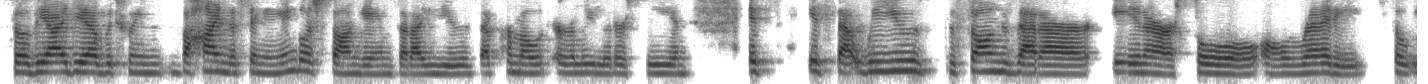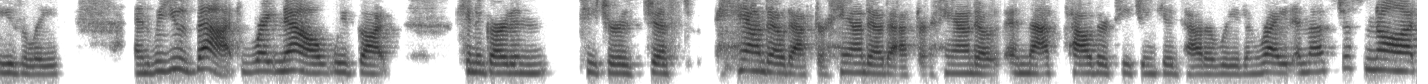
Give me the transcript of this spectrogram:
So the idea between behind the singing english song games that i use that promote early literacy and it's it's that we use the songs that are in our soul already so easily. And we use that. Right now we've got kindergarten teachers just handout after handout after handout and that's how they're teaching kids how to read and write and that's just not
